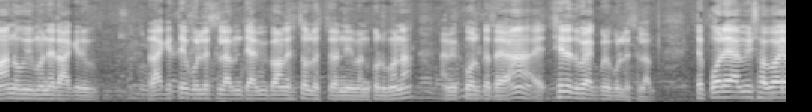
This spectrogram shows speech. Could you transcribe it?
মান অভিমানের রাগের, রাগেতে বলেছিলাম যে আমি বাংলাদেশে চলচ্চিত্র নির্মাণ করব না, আমি কলকাতায় হ্যাঁ ছেড়ে দেবো একবার বলেছিলাম। তো পরে আমি সবাই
